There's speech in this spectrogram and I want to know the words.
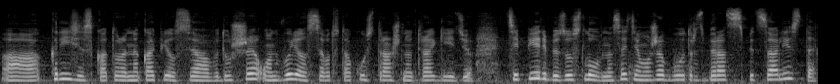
а, кризис, который накопился в душе, он вылился вот в такую страшную трагедию. Теперь, безусловно, с этим уже будут разбираться специалисты,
